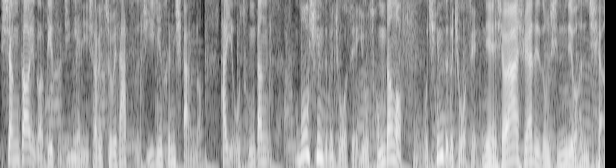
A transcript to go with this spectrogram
想找一个比自己年龄小的，除非她自己已经很强了，她又充当母亲这个角色，又充当了父亲这个角色。你看萧亚轩这种心理又很强，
